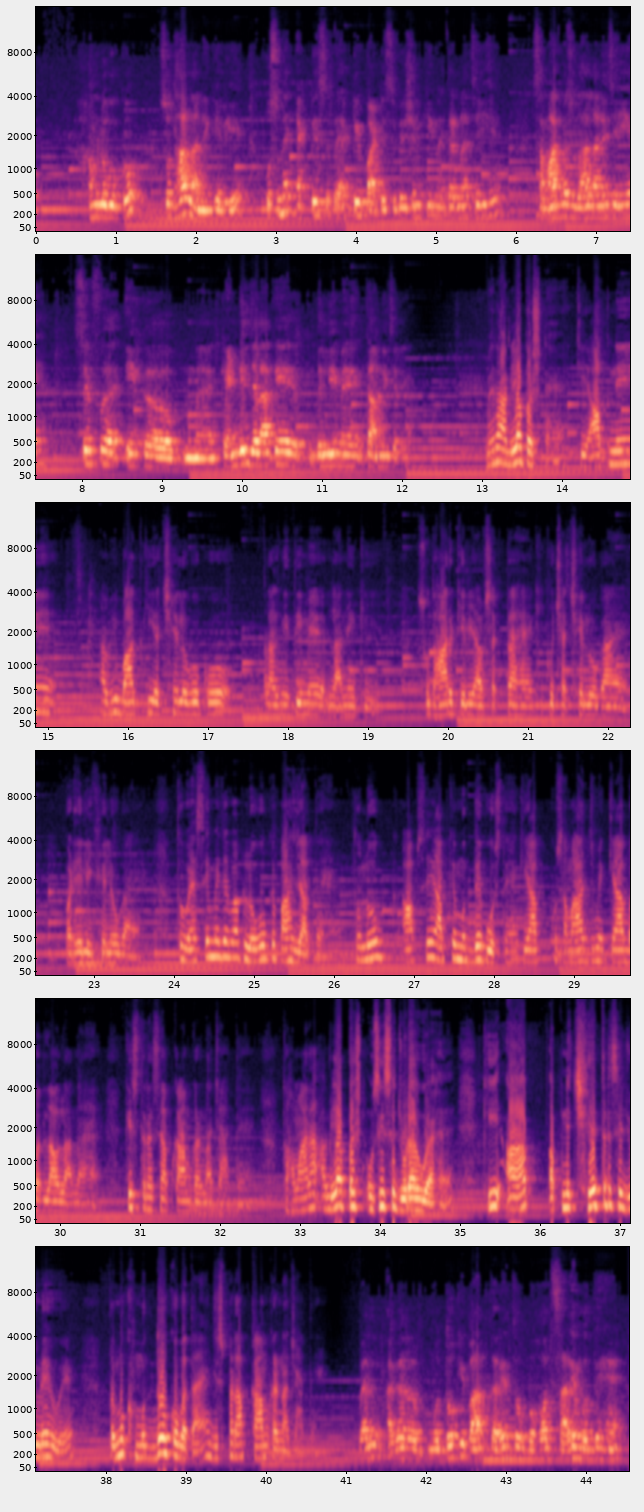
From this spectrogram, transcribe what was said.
हम लोगों को सुधार लाने के लिए उसमें एक्टिव एक्टिव पार्टिसिपेशन की करना चाहिए, समाज में सुधार लाने चाहिए, सिर्फ़ एक कैंडल जला के दिल्ली में काम नहीं चलेगा। मेरा अगला प्रश्न है कि आपने अभी बात की अच्छे लोगों को राजनीति में लाने की। सुधार के लिए आवश्यकता है कि कुछ अच्छे लोग आए पढ़े लिखे लोग आए। तो वैसे में जब आप लोगों के पास जाते हैं तो लोग आपसे आपके मुद्दे पूछते हैं कि आपको समाज में क्या बदलाव लाना है किस तरह से आप काम करना चाहते हैं। तो हमारा अगला प्रश्न उसी से जुड़ा हुआ है कि आप अपने क्षेत्र से जुड़े हुए प्रमुख मुद्दों को बताएँ जिस पर आप काम करना चाहते हैं। वेल well, अगर मुद्दों की बात करें तो बहुत सारे मुद्दे हैं।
